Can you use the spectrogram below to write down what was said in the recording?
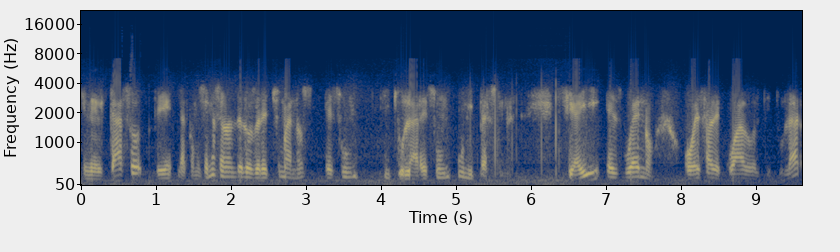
En el caso de la Comisión Nacional de los Derechos Humanos es un titular, es un unipersonal. Si ahí es bueno o es adecuado el titular,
